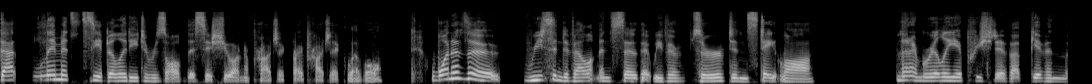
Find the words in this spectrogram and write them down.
that limits the ability to resolve this issue on a project by project level. One of the recent developments though that we've observed in state law that I'm really appreciative of given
